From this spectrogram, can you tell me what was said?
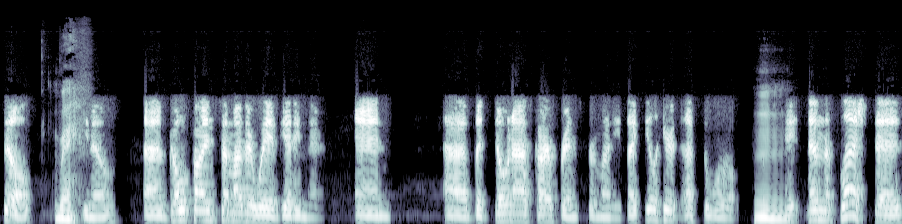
still Right. you know uh, go find some other way of getting there and uh, but don't ask our friends for money like you'll hear that's the world Mm. Then the flesh says,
